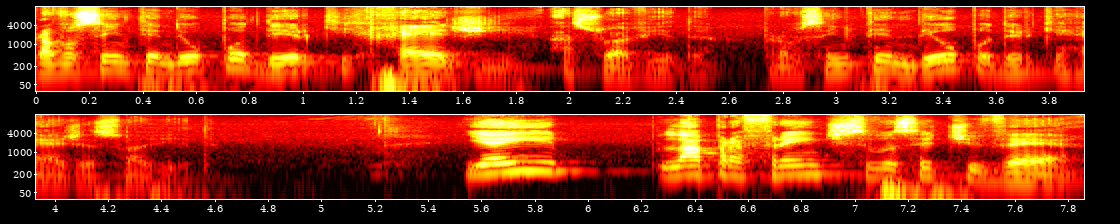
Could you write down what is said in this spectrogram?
para você entender o poder que rege a sua vida, para você entender o poder que rege a sua vida. E aí, lá para frente, se você tiver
